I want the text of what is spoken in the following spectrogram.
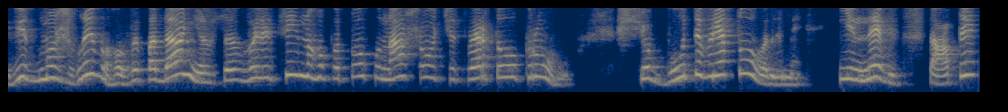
від можливого випадання з еволюційного потоку нашого четвертого кругу, щоб бути врятованими і не відстати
